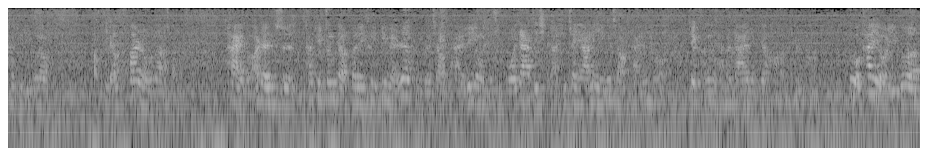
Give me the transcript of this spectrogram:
他是一个比较宽容的。态度，而且是他去征教分离，可以避免任何一个教派利用就是国家机器来去镇压另一个教派的时候，这可能才会达到一个比较好的平衡。就我看有一个，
